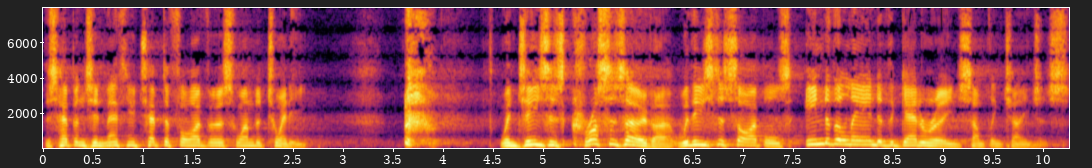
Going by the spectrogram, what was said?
this happens in Matthew chapter 5, verse 1 to 20. when Jesus crosses over with his disciples into the land of the Gadarenes, something changes.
